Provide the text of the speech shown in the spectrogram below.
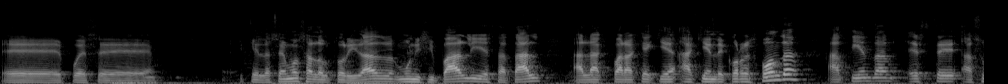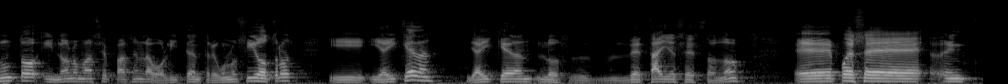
eh, pues, que le hacemos a la autoridad municipal y estatal para que a quien le corresponda atiendan este asunto y no nomás se pasen la bolita entre unos y otros y, ahí quedan, y ahí quedan los detalles estos, ¿no? Pues en-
